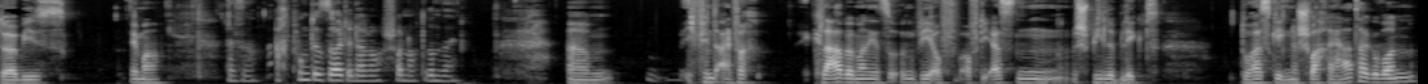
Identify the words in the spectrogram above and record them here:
Derbys immer. Also acht Punkte sollte da doch schon noch drin sein. Ähm, ich finde einfach klar, wenn man jetzt so irgendwie auf, auf die ersten Spiele blickt, du hast gegen eine schwache Hertha gewonnen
